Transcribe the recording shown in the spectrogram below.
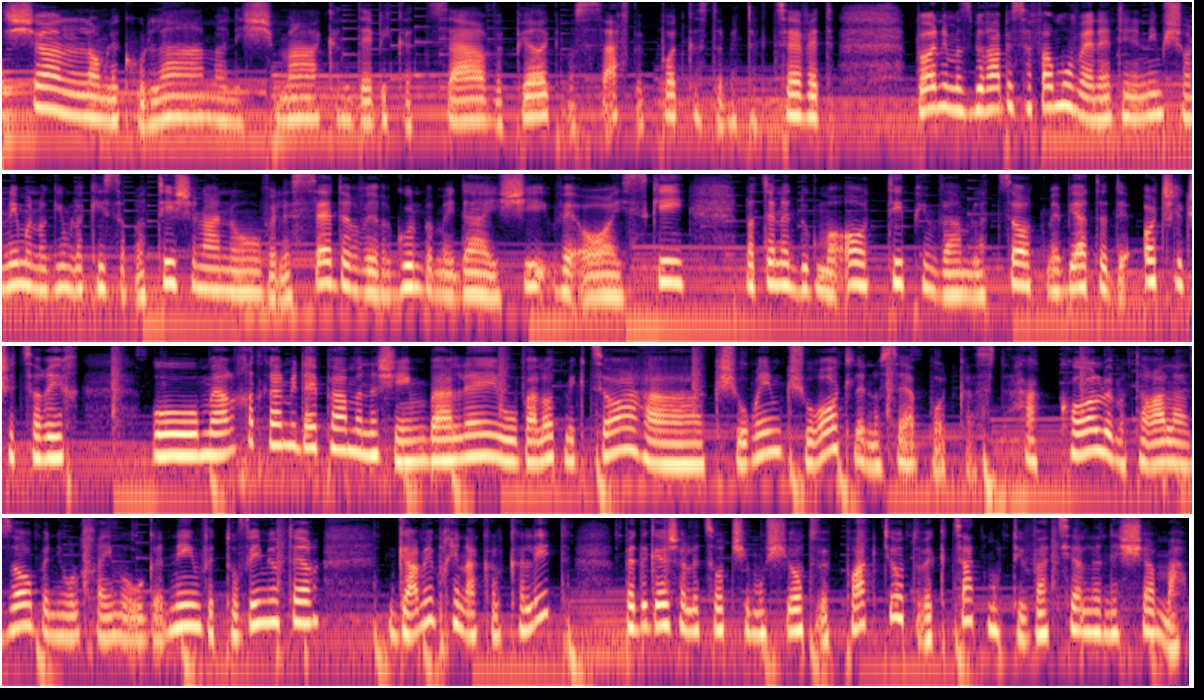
שלום לכולם, מה נשמע? כאן דבי קצר ופרק נוסף בפודקאסט המתקצבת, בו אני מסבירה בשפה מובנת עניינים שונים הנוגעים לכיס הפרטי שלנו ולסדר וארגון במידע האישי ו/או העסקי, נותנת דוגמאות, טיפים והמלצות, מביעה את הדעות שלי כשצריך, ומארחת כאן מדי פעם אנשים בעלי ובעלות מקצוע הקשורים, קשורות לנושא הפודקאסט. הכל במטרה לעזור בניהול חיים מאורגנים וטובים יותר, גם מבחינה כלכלית, בדגש על עצות שימושיות ופרקטיות וקצת מוטיבציה לנשמה.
